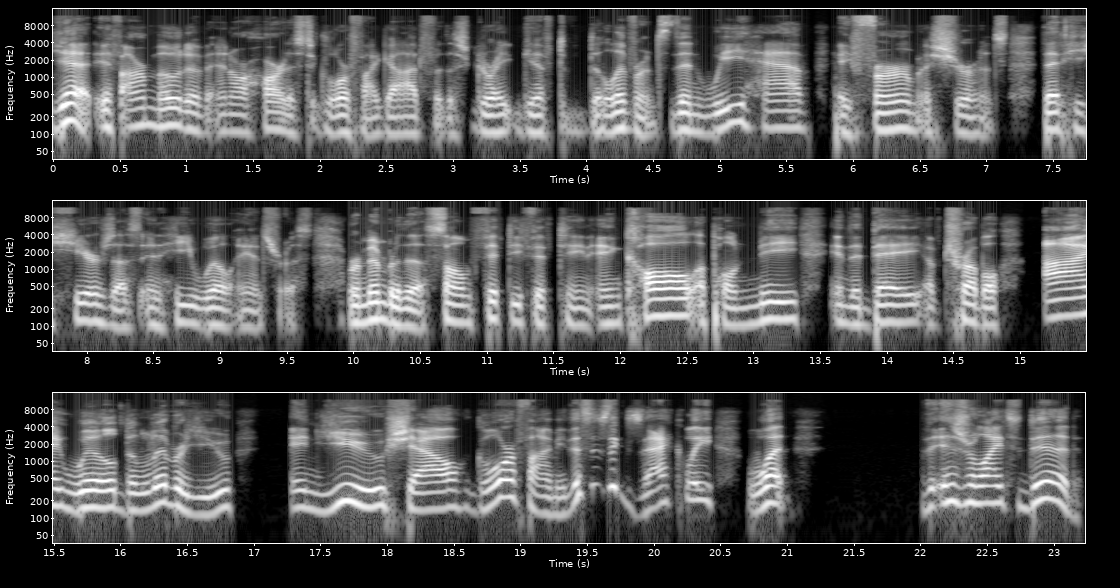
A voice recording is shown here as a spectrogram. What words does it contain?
Yet, if our motive and our heart is to glorify God for this great gift of deliverance, then we have a firm assurance that He hears us and He will answer us. Remember this Psalm 50 15, and call upon me in the day of trouble. I will deliver you and you shall glorify me. This is exactly what the Israelites did.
